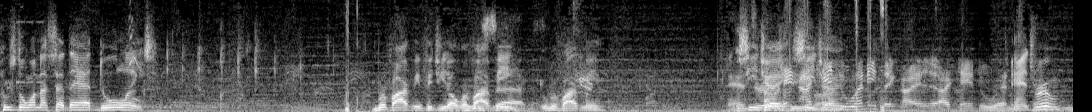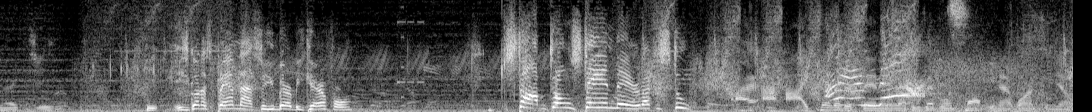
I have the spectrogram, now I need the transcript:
Who's the one that said they had Duel Links? Revive me, Vegito. Revive me. Revive me. Andrew, CJ, I can't, I CJ. can't do anything. I I can't do anything. Andrew? He, he's gonna spam that, so you better be careful. Stop! Don't stand there! That's a stoop! I, I, I can't understand it because everyone's talking at once and yelling.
